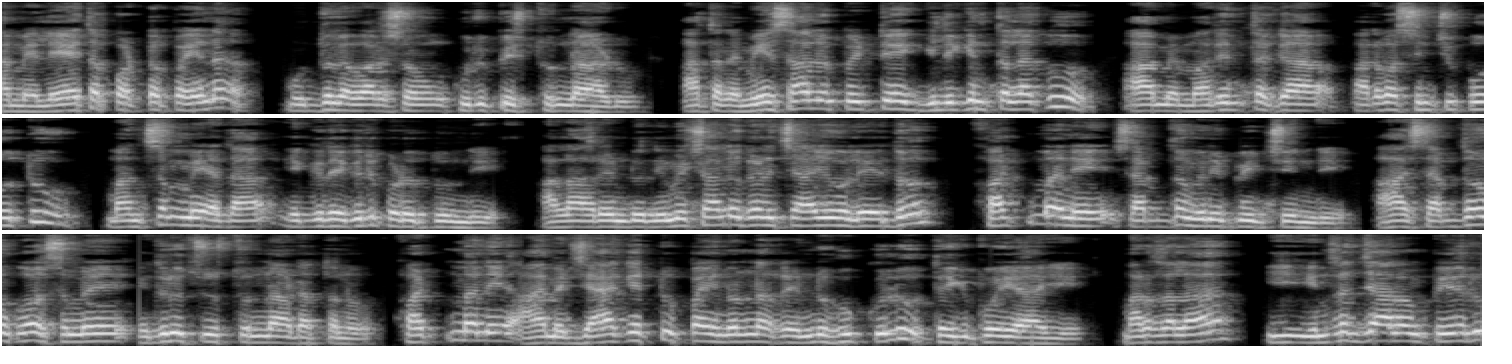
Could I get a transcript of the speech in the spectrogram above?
ఆమె లేత పొట్టపైన ముద్దుల వర్షం కురిపిస్తున్నాడు. అతని మీసాలు పెట్టే గిలిగింతలకు ఆమె మరింతగా పరవశించిపోతూ మంచం మీద ఎగిరెగిరి పడుతుంది. అలా రెండు నిమిషాలు గడిచాయో లేదో ఫట్మని శబ్దం వినిపించింది. ఆ శబ్దం కోసమే ఎదురు చూస్తున్నాడు అతను ఫట్మని ఆమె జాకెట్టు పైనున్న రెండు హుక్కులు తెగిపోయాయి. మరదలా ఈ ఇంద్రజాలం పేరు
